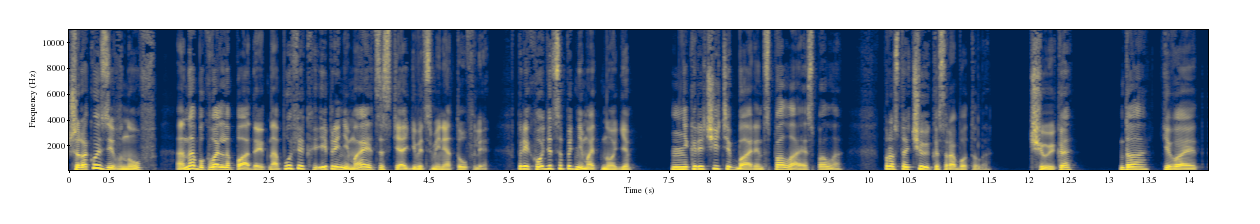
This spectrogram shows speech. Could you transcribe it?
Широко зевнув, она буквально падает на пуфик и принимается стягивать с меня туфли. Приходится поднимать ноги. «Не кричите, барин, спала я, спала. Просто чуйка сработала». «Чуйка?» «Да», — кивает.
